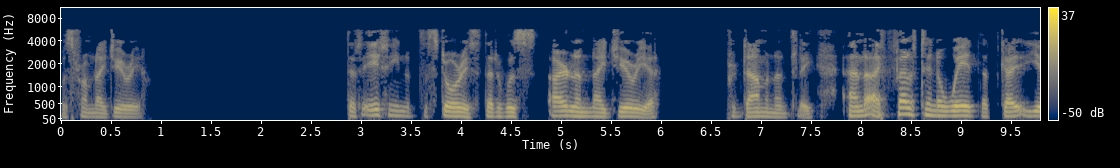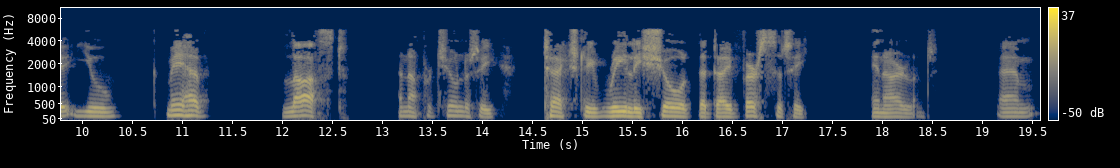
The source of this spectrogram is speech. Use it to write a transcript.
was from Nigeria. That 18 of the stories that it was Ireland, Nigeria predominantly. And I felt in a way that you, you may have lost an opportunity to actually really show the diversity in Ireland. Um,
